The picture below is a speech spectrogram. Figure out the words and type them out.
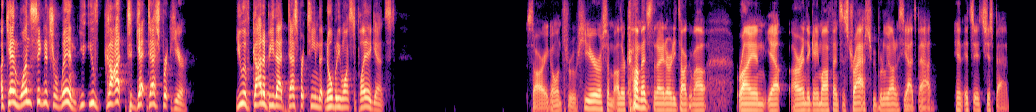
Again, one signature win. You, you've got to get desperate here. You have got to be that desperate team that nobody wants to play against. Sorry, going through here. Some other comments that I had already talked about. Ryan, yep, our end of game offense is trash. To be brutally honest, yeah, it's bad. It, it's it's just bad.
